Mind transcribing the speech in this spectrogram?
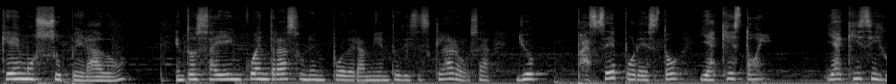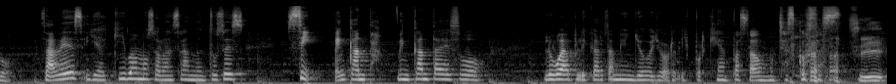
que hemos superado, entonces ahí encuentras un empoderamiento y dices, claro, o sea, yo pasé por esto y aquí estoy, y aquí sigo, ¿sabes? Y aquí vamos avanzando. Entonces, sí, me encanta, me encanta eso. Lo voy a aplicar también yo, Jordi, porque han pasado muchas cosas. sí,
